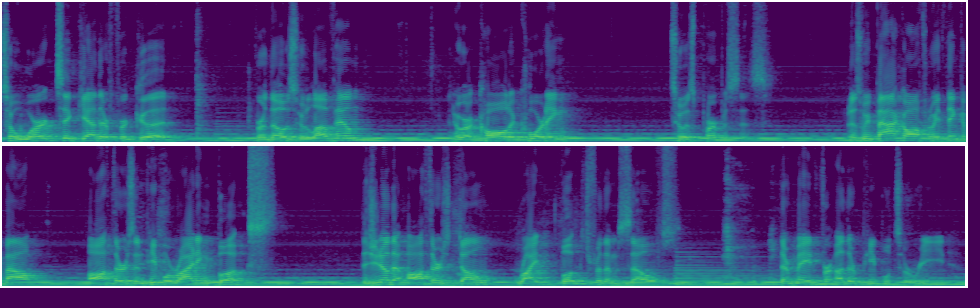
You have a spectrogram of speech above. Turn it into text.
to work together for good for those who love Him and who are called according to his purposes. But as we back off and we think about authors and people writing books, did you know that authors don't write books for themselves, they're made for other people to read.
